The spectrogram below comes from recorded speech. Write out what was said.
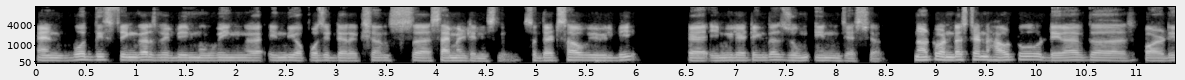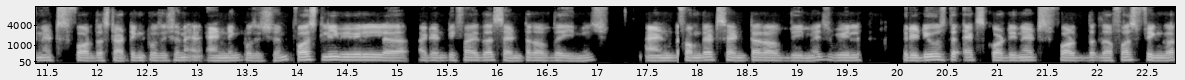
And both these fingers will be moving uh, in the opposite directions uh, simultaneously. So that's how we will be uh, emulating the zoom in gesture. Now to understand how to derive the coordinates for the starting position and ending position firstly we will identify the center of the image. And from that center of the image we'll reduce the x coordinates for the, the first finger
